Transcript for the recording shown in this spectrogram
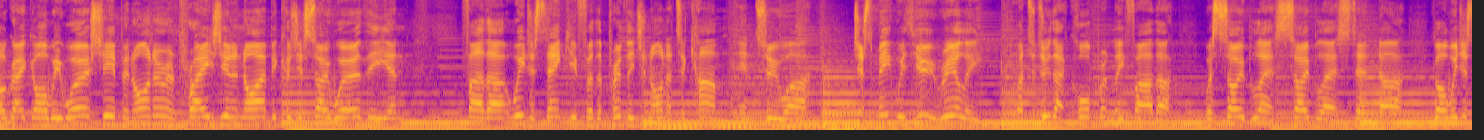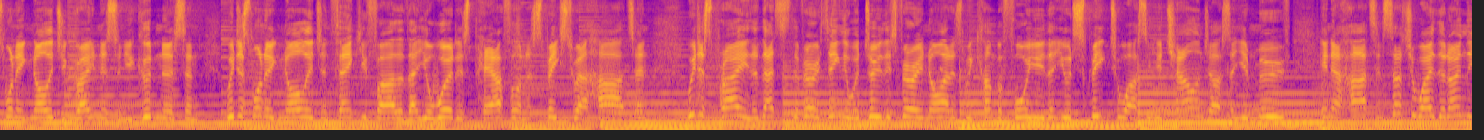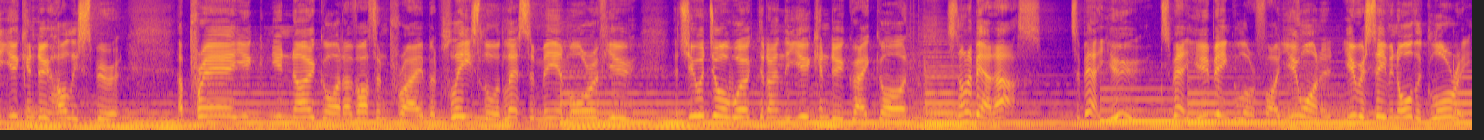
Well, great God, we worship and honor and praise you tonight because you're so worthy. And Father, we just thank you for the privilege and honor to come and to uh, just meet with you, really, but to do that corporately, Father. We're so blessed, so blessed. And uh, God, we just want to acknowledge your greatness and your goodness. And we just want to acknowledge and thank you, Father, that your word is powerful and it speaks to our hearts. And we just pray that that's the very thing that would do this very night as we come before you, that you would speak to us, that you'd challenge us, that you'd move in our hearts in such a way that only you can do, Holy Spirit. A prayer you, you know, God, I've often prayed, but please, Lord, less of me and more of you, that you would do a work that only you can do, great God. It's not about us. It's about you. It's about you being glorified, you honored, you receiving all the glory.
